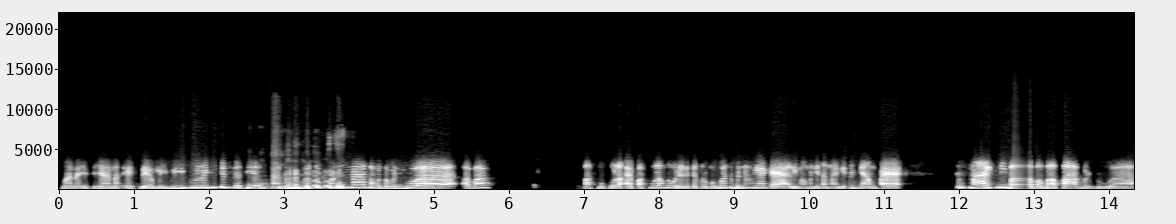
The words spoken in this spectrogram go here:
Mana isinya anak SD sama ibu-ibu lagi kan kasihan. Nah terus gue tuh pernah sama temen gue apa pas mau pulang eh pas pulang tuh udah deket rumah gue sebenarnya. Kayak lima menitan lagi tuh nyampe terus naik nih bapak-bapak berdua.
